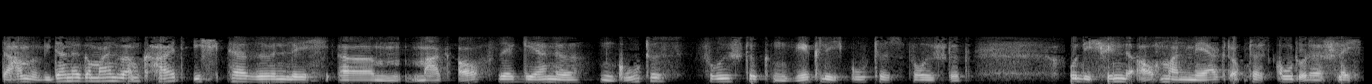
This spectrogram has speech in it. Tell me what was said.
da haben wir wieder eine Gemeinsamkeit. Ich persönlich ähm, mag auch sehr gerne ein gutes Frühstück, ein wirklich gutes Frühstück. Und ich finde auch, man merkt, ob das gut oder schlecht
